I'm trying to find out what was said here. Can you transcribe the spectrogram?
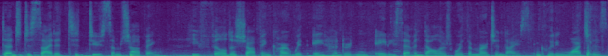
Duntsch decided to do some shopping. He filled a shopping cart with $887 worth of merchandise, including watches,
